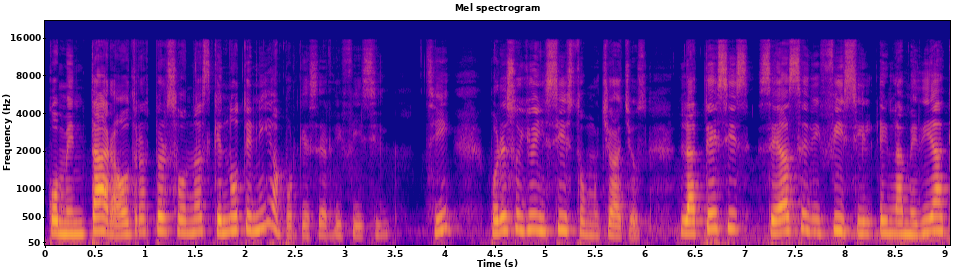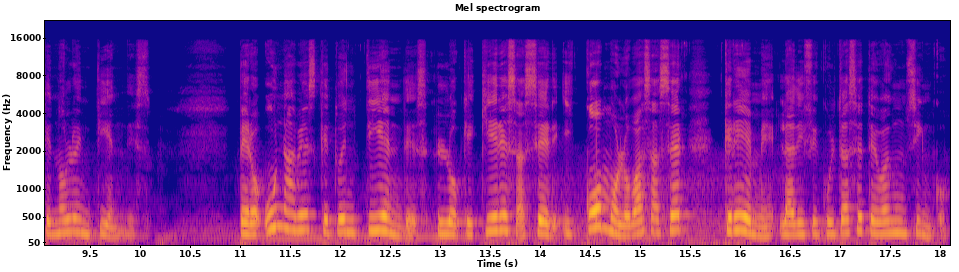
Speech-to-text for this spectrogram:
comentar a otras personas que no tenía por qué ser difícil. ¿Sí? Por eso yo insisto, muchachos, la tesis se hace difícil en la medida que no lo entiendes. Pero una vez que tú entiendes lo que quieres hacer y cómo lo vas a hacer, créeme, la dificultad se te va en un 5.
